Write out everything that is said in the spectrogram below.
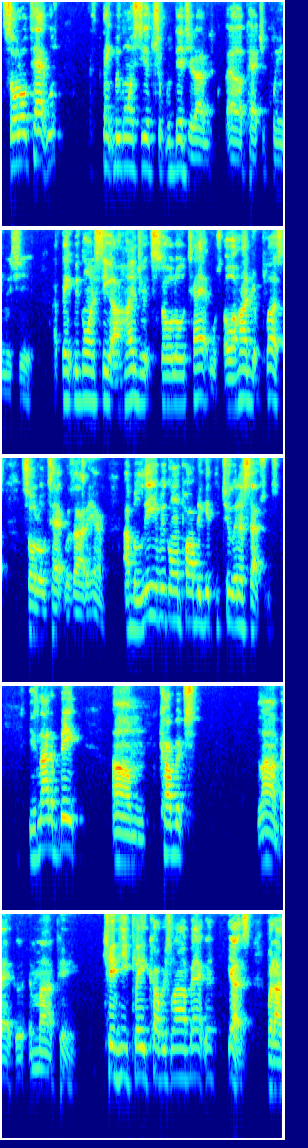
solo tackles. I think we're going to see a triple digit out of uh, Patrick Queen this year. I think we're going to see a hundred solo tackles or a hundred plus solo tackles out of him. I believe we're going to probably get the two interceptions. He's not a big um, coverage linebacker, in my opinion. Can he play coverage linebacker? Yes, but I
